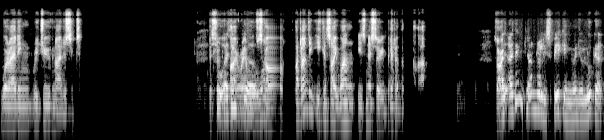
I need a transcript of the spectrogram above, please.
we're adding rejuvenators. So I think one... I don't think you can say one is necessarily better than the other. Sorry? I, I think generally speaking, when you look at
